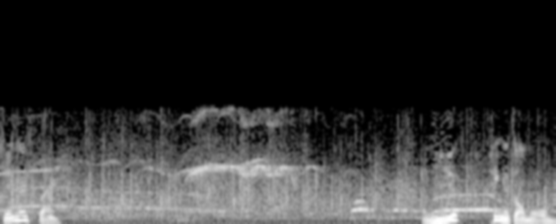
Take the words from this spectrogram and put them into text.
Cheng heeft pijn. En hier ging het allemaal om.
